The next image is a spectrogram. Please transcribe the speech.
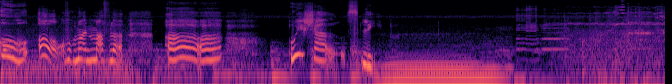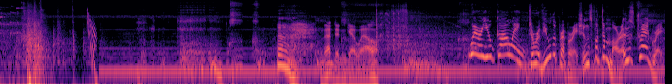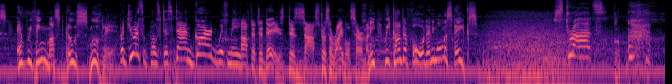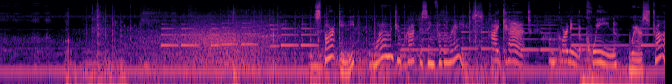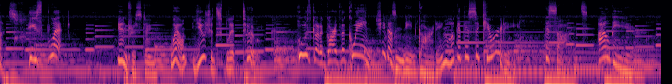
Oh, oh, my muffler. Ah, we shall sleep. that didn't go well. Where are you going? To review the preparations for tomorrow's drag race. Everything must go smoothly. But you're supposed to stand guard with me. After today's disastrous arrival ceremony, we can't afford any more mistakes. Struts! Sparky, why aren't you practicing for the race? I can't. I'm guarding the queen. Where's Struts? He's split. Interesting. Well, you should split too. Who's gonna guard the queen? She doesn't need guarding. Look at this security. Besides, I'll be here.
